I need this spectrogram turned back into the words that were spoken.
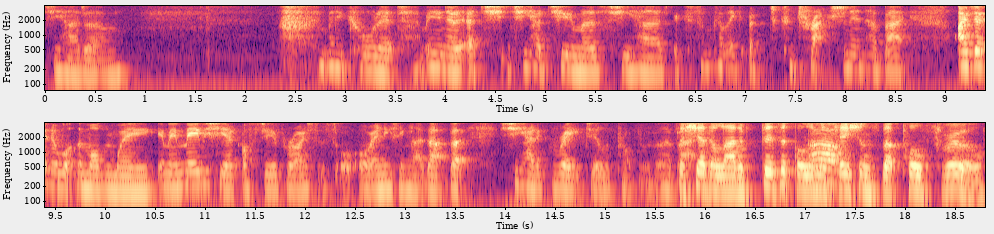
She had, um, what do you call it? You know, a, she had tumours. She had some kind of like a contraction in her back. I don't know what the modern way. I mean, maybe she had osteoporosis or, or anything like that, but she had a great deal of problems with her So back. she had a lot of physical Oh. limitations, but pulled through.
